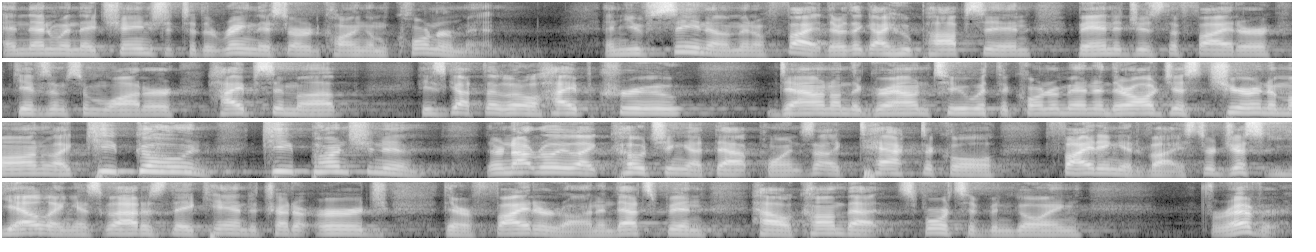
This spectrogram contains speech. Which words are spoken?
and then when they changed it to the ring, they started calling them cornermen. And you've seen them in a fight. They're the guy who pops in, bandages the fighter, gives him some water, hypes him up. He's got the little hype crew down on the ground too with the cornermen, and they're all just cheering him on, like, keep going, keep punching him. They're not really like coaching at that point. It's not like tactical fighting advice. They're just yelling as loud as they can to try to urge their fighter on. And that's been how combat sports have been going forever.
